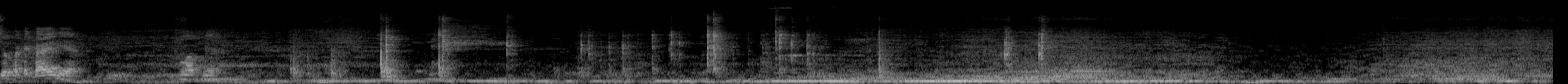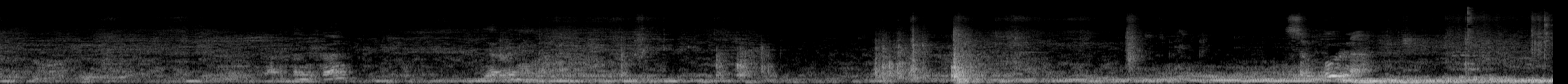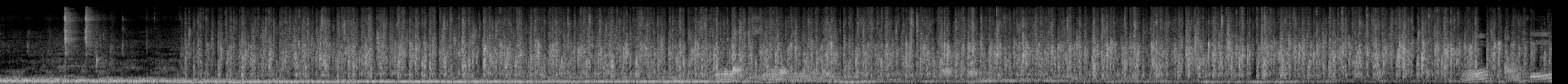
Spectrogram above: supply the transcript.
bisa pakai kain ya ngelapnya tekan biar lem sempurna inilah sini lagi ini tangki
